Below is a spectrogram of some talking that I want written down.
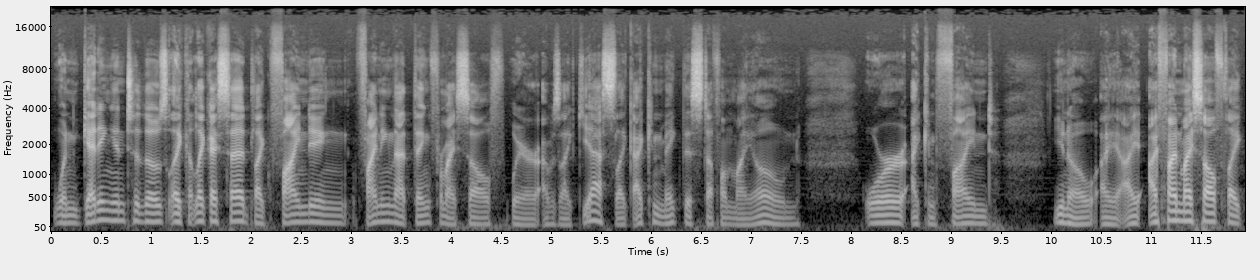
when getting into those like like I said like finding finding that thing for myself where I was like yes like I can make this stuff on my own or I can find you know I I, I find myself like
